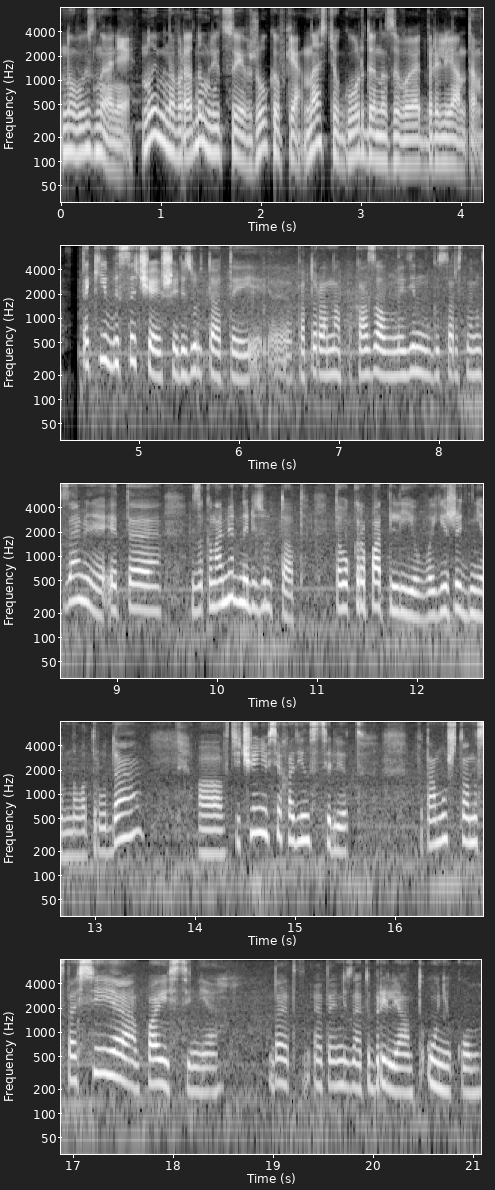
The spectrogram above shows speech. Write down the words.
новых знаний. Но именно в родном лицее в Жуковке Настю гордо называют бриллиантом. Такие высочайшие результаты, э, которые она показала на едином государственном экзамене, это закономерный результат того кропотливого ежедневного труда а, в течение всех 11 лет. Потому что Анастасия поистине, да, это, это не знаю, это бриллиант, уникум.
